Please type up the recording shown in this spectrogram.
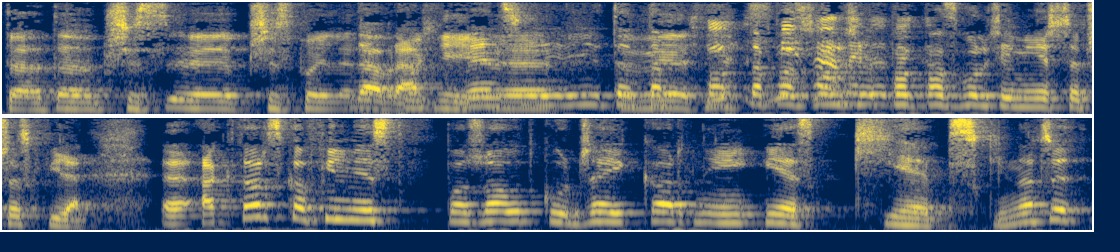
to, to przy, e, przy spoilerach Dobra, później więc e, to, to, to, to pozwólcie, po, pozwólcie mi jeszcze przez chwilę. E, Aktorsko film jest w porządku, Jay Courtney jest kiepski. Znaczy,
